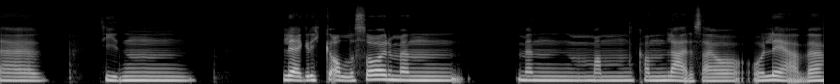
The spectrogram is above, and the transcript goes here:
Eh, tiden leger ikke alle sår, men, men man kan lære seg å, å, leve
